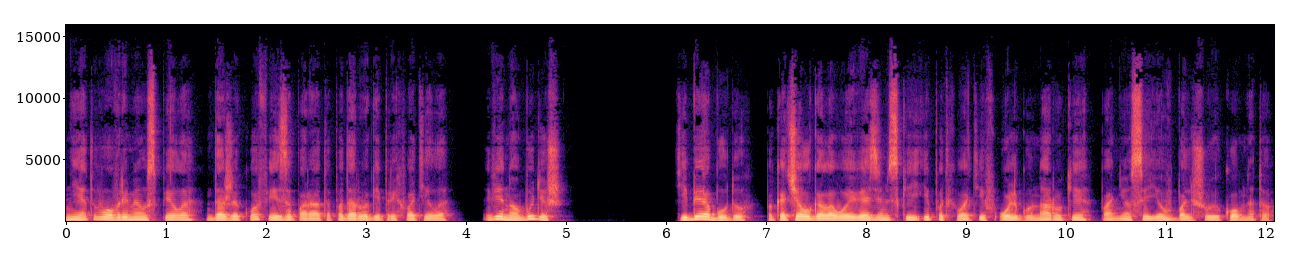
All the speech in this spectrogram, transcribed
«Нет, вовремя успела. Даже кофе из аппарата по дороге прихватила. Вино будешь?» «Тебя буду», – покачал головой Вяземский и, подхватив Ольгу на руки, понес ее в большую комнату.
